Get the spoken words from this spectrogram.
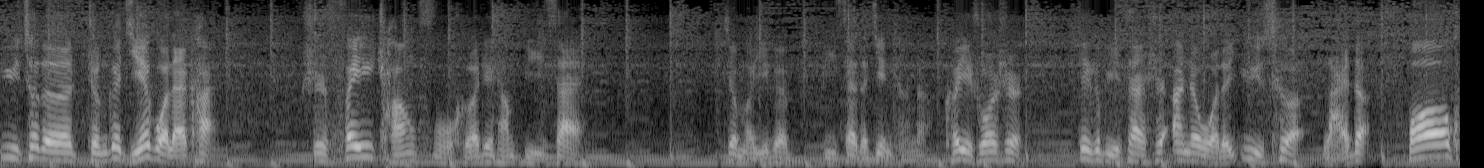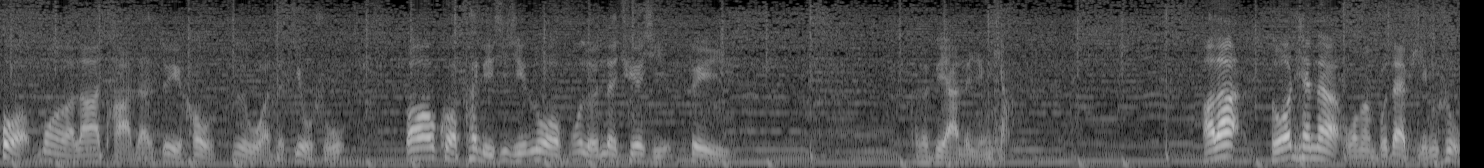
预测的整个结果来看，是非常符合这场比赛。这么一个比赛的进程的，可以说是这个比赛是按照我的预测来的，包括莫拉塔的最后自我的救赎，包括佩里西奇、洛夫伦的缺席对克罗地亚的影响。好了，昨天呢我们不再评述，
